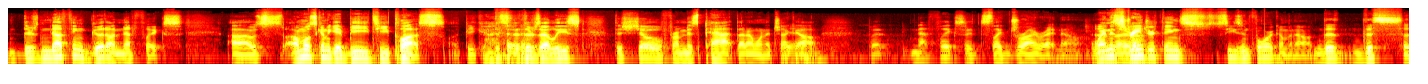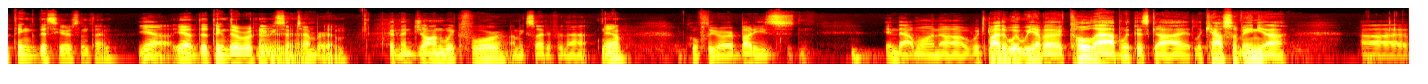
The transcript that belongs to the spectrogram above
There's nothing good on Netflix. Uh, I was almost gonna get BET Plus because there's at least this show from Miss Pat that I want to check out. Netflix, it's like dry right now. When is. Stranger Things season four coming out? this, this i think this year sometime Yeah, yeah the thing they're working maybe on, yeah, September. yeah. And then John Wick four. I'm excited for that. yeah Hopefully, our buddies in that one. Uh, which, by the way, we have a collab with this guy, La Castlevania. Uh,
